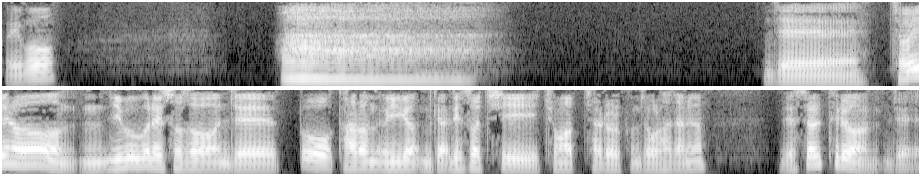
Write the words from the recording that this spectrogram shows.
그리고 아 이제 저희는 이 부분에 있어서 이제 또 다른 의견, 그러니까 리서치 종합 자료를 분석을 하자면 이제 셀트리온, 이제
